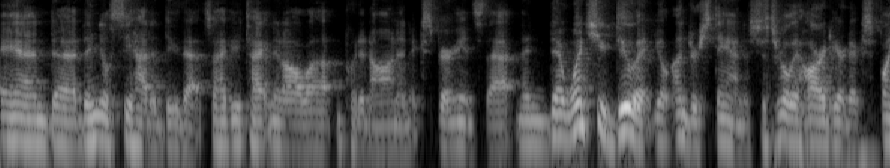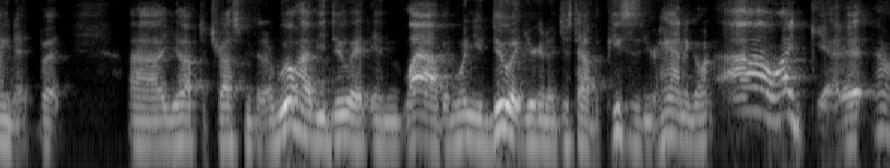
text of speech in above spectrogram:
And uh, then you'll see how to do that. So have you tighten it all up and put it on and experience that. And then, then once you do it, you'll understand. It's just really hard here to explain it, but uh, you'll have to trust me that I will have you do it in lab. And when you do it, you're going to just have the pieces in your hand and going, oh, I get it. Oh,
